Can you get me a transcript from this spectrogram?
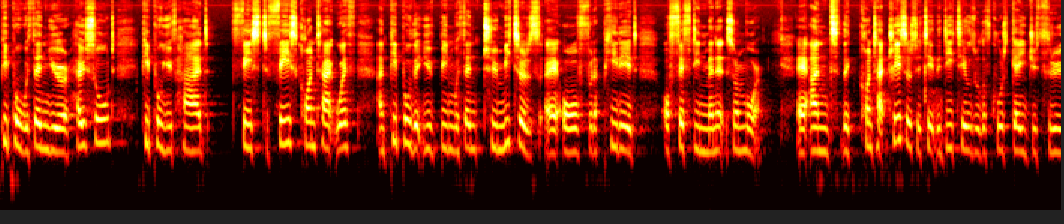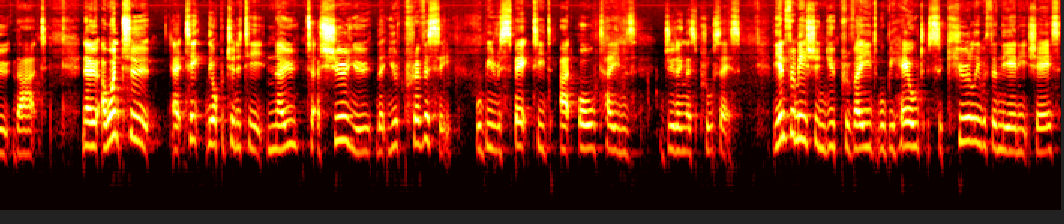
people within your household, people you've had face-to-face -face contact with, and people that you've been within two metres uh, of for a period of 15 minutes or more. Uh, and the contact tracers who take the details will, of course, guide you through that. Now, I want to uh, take the opportunity now to assure you that your privacy will be respected at all times during this process. The information you provide will be held securely within the NHS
